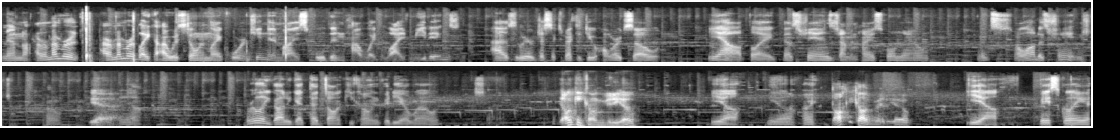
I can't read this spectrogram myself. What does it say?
man. I remember. I remember like I was still in like quarantine, and my school didn't have like live meetings, as we were just expected to do homework. So, yeah, like that's changed. I'm in high school now. It's a lot has changed. Oh, Yeah. yeah. Really got to get that Donkey Kong video out. So, Donkey Kong video. yeah, yeah, I Donkey Kong video. Yeah, basically,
